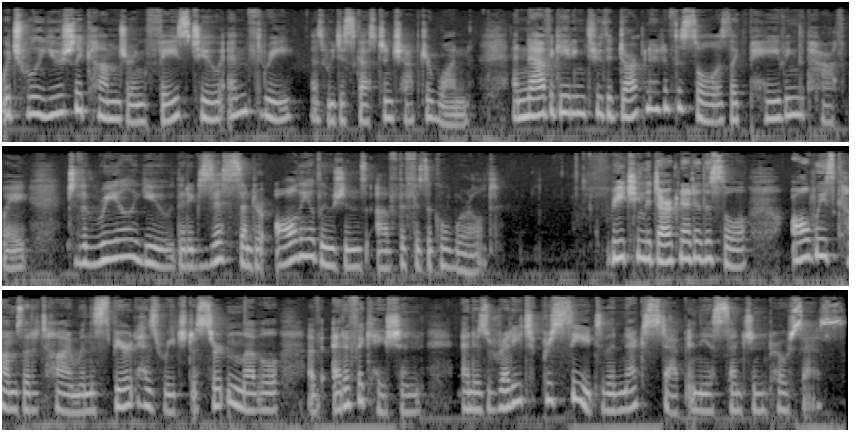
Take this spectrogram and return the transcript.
which will usually come during phase two and three, as we discussed in chapter one. And navigating through the dark night of the soul is like paving the pathway to the real you that exists under all the illusions of the physical world. Reaching the dark night of the soul always comes at a time when the spirit has reached a certain level of edification and is ready to proceed to the next step in the ascension process.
